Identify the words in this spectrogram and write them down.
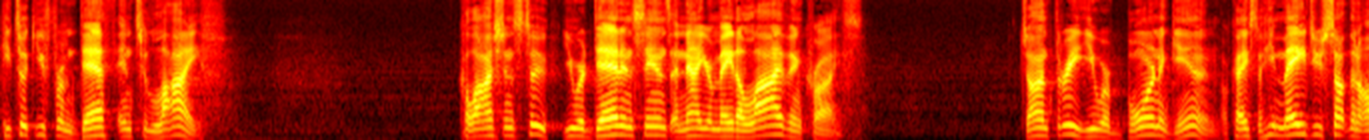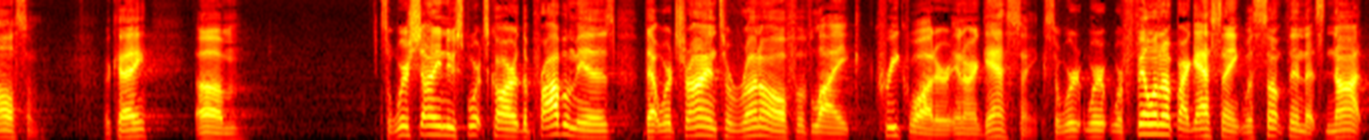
he took you from death into life. Colossians 2, you were dead in sins and now you're made alive in Christ. John 3, you were born again. Okay, so he made you something awesome. Okay? Um, so we're shiny new sports car. The problem is that we're trying to run off of like creek water in our gas tank. So we're, we're, we're filling up our gas tank with something that's not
